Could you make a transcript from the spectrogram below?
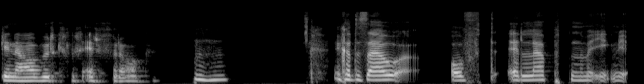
genau wirklich erfragen. Mhm. Ich habe das auch oft erlebt, irgendwie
